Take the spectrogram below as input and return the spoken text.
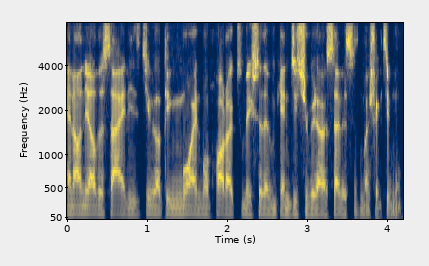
And on the other side is developing more and more product to make sure that we can distribute our services more effectively.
